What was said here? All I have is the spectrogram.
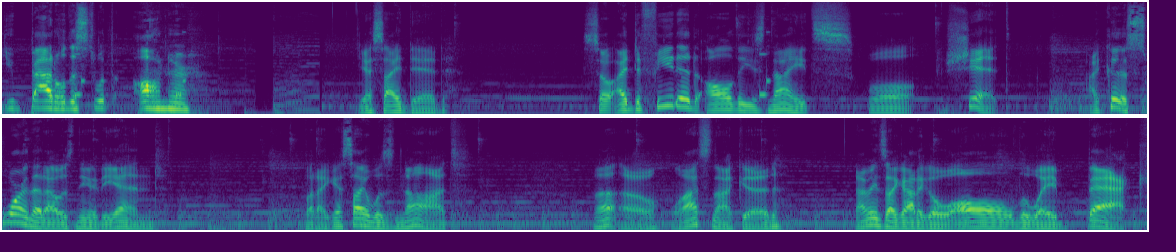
You battled us with honor. Yes, I did. So I defeated all these knights. Well, shit. I could have sworn that I was near the end. But I guess I was not. Uh-oh. Well, that's not good. That means I gotta go all the way back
